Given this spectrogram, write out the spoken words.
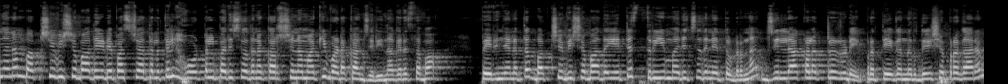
പെരിഞ്ഞനം ഭക്ഷ്യവിഷബാധയുടെ പശ്ചാത്തലത്തിൽ ഹോട്ടൽ പരിശോധന കർശനമാക്കി വടക്കാഞ്ചേരി നഗരസഭ. പെരിഞ്ഞനത്ത് ഭക്ഷ്യവിഷബാധയേറ്റ് സ്ത്രീ മരിച്ചതിനെ തുടർന്ന് ജില്ലാ കളക്ടറുടെ പ്രത്യേക നിർദ്ദേശപ്രകാരം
